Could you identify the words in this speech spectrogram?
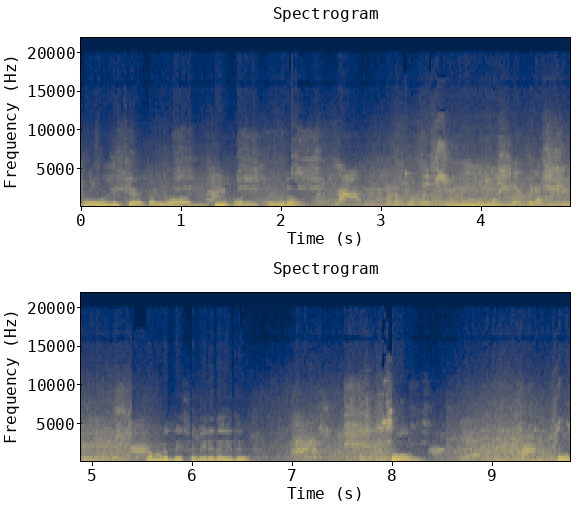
പൊളിച്ച കേട്ടോ. ഇവ അടിപൊളി. എന്തോ? നമ്മൾ ഉദ്ദേശിച്ച ഇത്? ഓ. ഓ.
